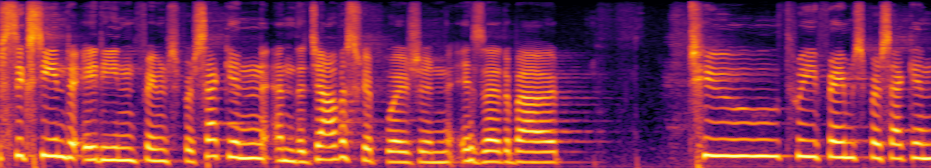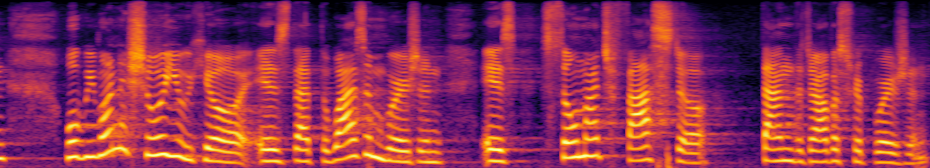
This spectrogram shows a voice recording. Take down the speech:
16 to 18 frames per second, and the JavaScript version is at about two, three frames per second. What we want to show you here is that the WASM version is so much faster than the JavaScript version.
